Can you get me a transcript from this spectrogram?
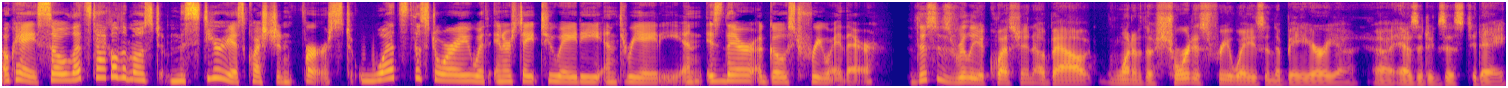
Okay, so let's tackle the most mysterious question first. What's the story with Interstate 280 and 380? And is there a ghost freeway there? This is really a question about one of the shortest freeways in the Bay Area uh, as it exists today.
